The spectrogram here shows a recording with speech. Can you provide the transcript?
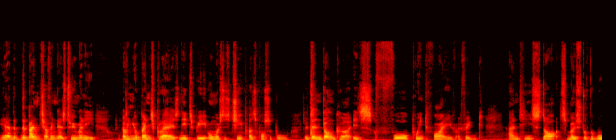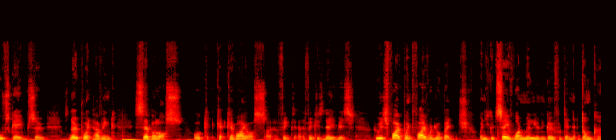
yeah, the the bench. I think there's too many. I think your bench players need to be almost as cheap as possible. So Dendoncker is four point five, I think, and he starts most of the Wolves games. So there's no point having Ceballos or Ceballos. I think I think his name is, who is five point five on your bench when you could save one million and go for Den Donker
